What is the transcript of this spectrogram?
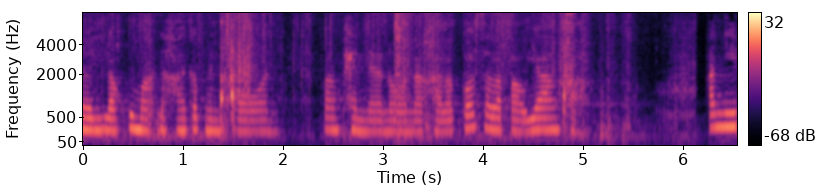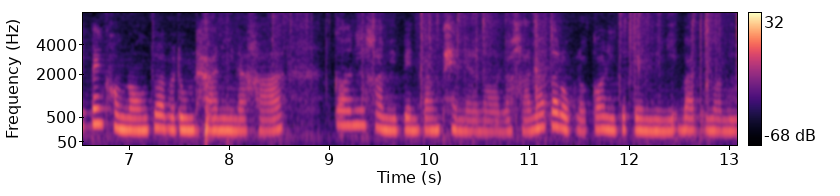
นาริลาคุมะนะคะ กับเงินทอน ปังแผ่นแนวนอนนะคะ แล้วก็ซาลาเปาย่างค่ะ อันนี้เป็นของน้องจังหวัดปทุมธานีนะคะ ก็นี่ค่ะมีเป็นปังแผ่นแนวนอนนะคะ หน้าตลกแล้วก็นี้จะเป็นมินิบัตอูมามิ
